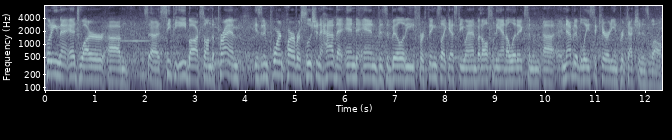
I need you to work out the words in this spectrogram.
putting that Edgewater um, uh, CPE box on the prem is an important part of our solution to have that end-to-end -end visibility for things like SD-WAN, but also the analytics and uh, inevitably security and protection as well.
